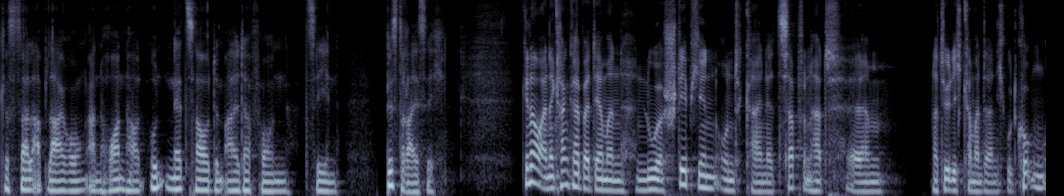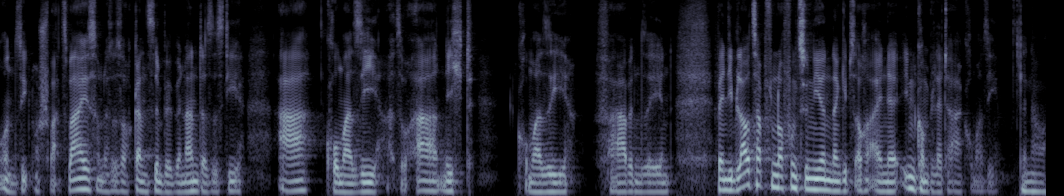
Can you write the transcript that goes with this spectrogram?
Kristallablagerung an Hornhaut und Netzhaut im Alter von 10 bis 30. Genau, eine Krankheit, bei der man nur Stäbchen und keine Zapfen hat. Ähm, natürlich kann man da nicht gut gucken und sieht nur schwarz-weiß und das ist auch ganz simpel benannt. Das ist die Achromasie, also A nicht Chromasie. Farben sehen. Wenn die Blauzapfen noch funktionieren, dann gibt es auch eine inkomplette Achromasie. Genau.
